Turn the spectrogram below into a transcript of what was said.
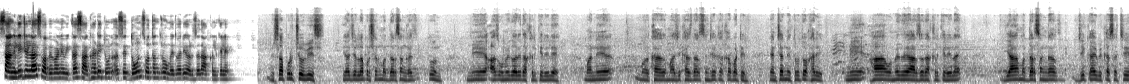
सांगली जिल्हा स्वाभिमानी विकास आघाडीतून असे दोन स्वतंत्र उमेदवारी अर्ज दाखल केले. विसापूर चोवीस या जिल्हा परिषद मतदारसंघातून मी आज उमेदवारी दाखल केलेली आहे. माननीय म खा माजी खासदार संजय काका पाटील यांच्या नेतृत्वाखाली मी हा उमेदवारी अर्ज दाखल केलेला आहे. या मतदारसंघात जी काय विकासाची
